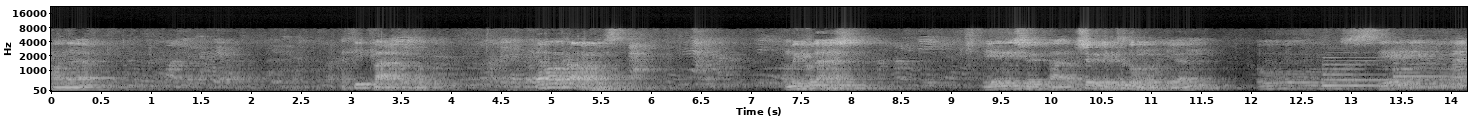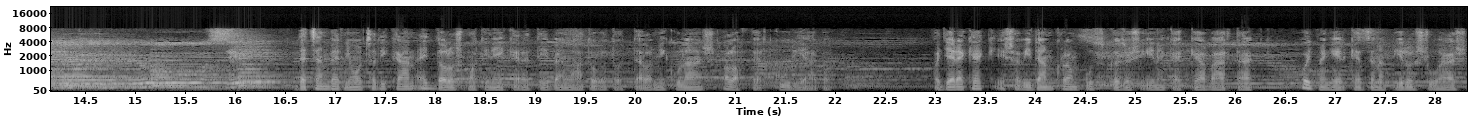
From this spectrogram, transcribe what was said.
hanem... Ezt itt vártatok. Nem a Krampus. A Mikulás. Én is őt várom, sőt, én tudom, hogy jön. December 8-án egy dalos matiné keretében látogatott el a Mikulás a Laffert kúriába. A gyerekek és a Vidám Krampus közös énekekkel várták, hogy megérkezzen a piros ruhás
